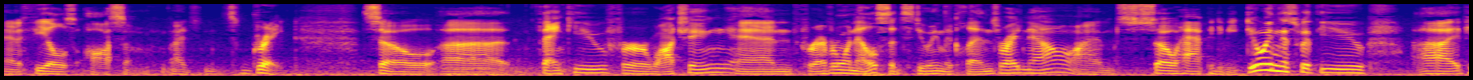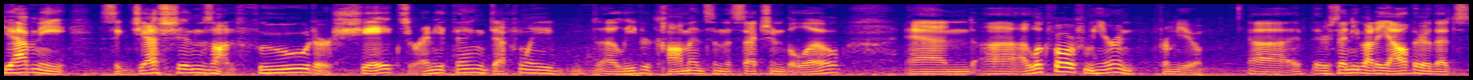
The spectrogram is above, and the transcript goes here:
and it feels awesome. It's great. So uh, thank you for watching and for everyone else that's doing the cleanse right now. I'm so happy to be doing this with you. Uh, if you have any suggestions on food or shakes or anything, definitely uh, leave your comments in the section below. And uh, I look forward from hearing from you. Uh, if there's anybody out there that's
